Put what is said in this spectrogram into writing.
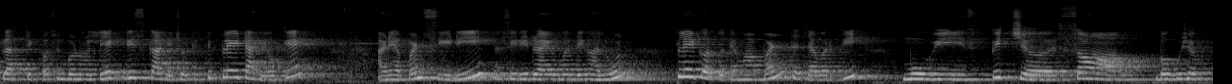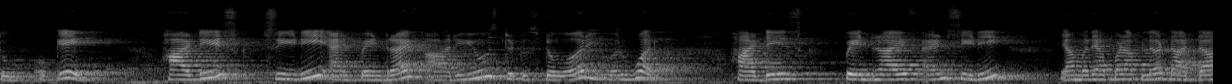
प्लास्टिकपासून बनवलेली एक डिस्क आहे. छोटीशी प्लेट आहे. ओके आणि आपण सी डी सी डी ड्राईव्हमध्ये घालून प्ले करतो. तेव्हा आपण त्याच्यावरती मूवीज पिक्चर सॉन्ग बघू शकतो okay hard disk C D and pen drive are used to store your work hard disk pen drive and C D यामध्ये आपण आपलं डाटा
